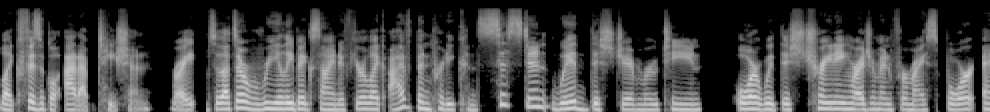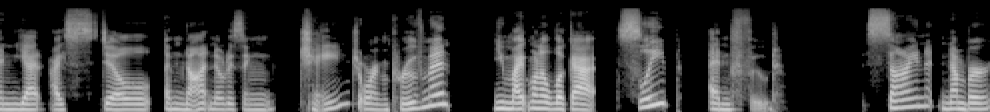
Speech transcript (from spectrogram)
like physical adaptation, right? So that's a really big sign. If you're like, I've been pretty consistent with this gym routine, or with this training regimen for my sport, and yet I still am not noticing change or improvement, you might want to look at sleep and food. Sign number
